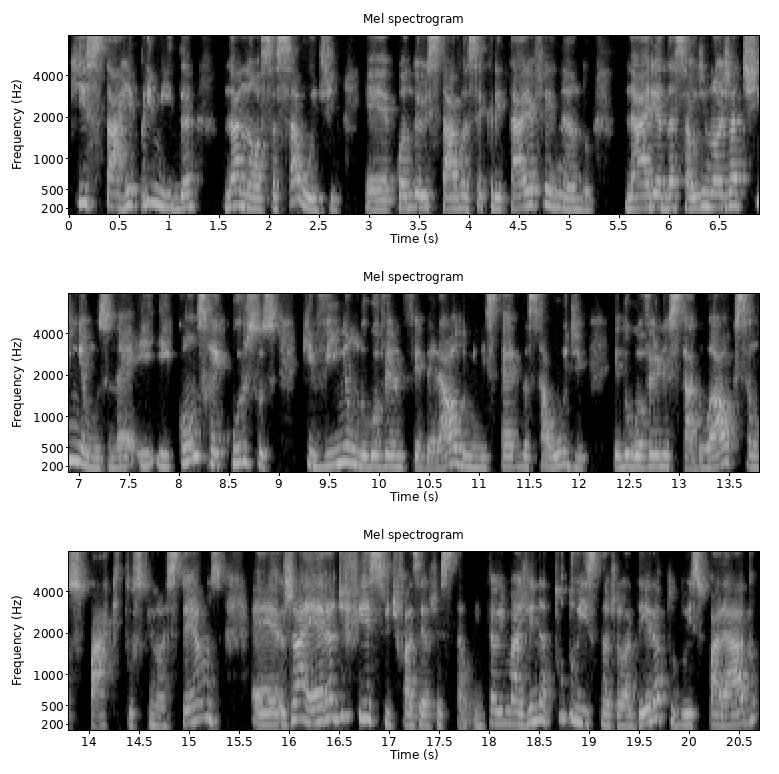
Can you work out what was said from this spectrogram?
que está reprimida na nossa saúde. É, quando eu estava secretária, Fernando, na área da saúde nós já tínhamos, né? E, e, com os recursos que vinham do governo federal, do Ministério da Saúde e do governo estadual, que são os pactos que nós temos, é, já era difícil de fazer a gestão. Então, imagina tudo isso na geladeira, tudo isso parado,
